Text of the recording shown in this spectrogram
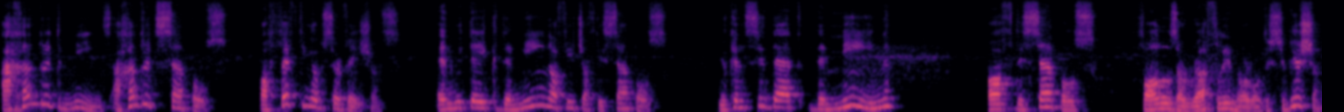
100 means, 100 samples of 15 observations, and we take the mean of each of these samples, you can see that the mean of the samples follows a roughly normal distribution.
